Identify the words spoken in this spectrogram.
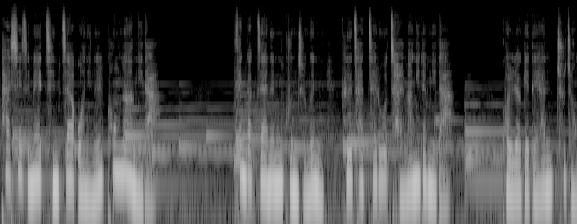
파시즘의 진짜 원인을 폭로합니다. 생각지 않은 군중은 그 자체로 절망이 됩니다. 권력에 대한 추종,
